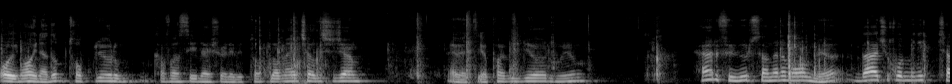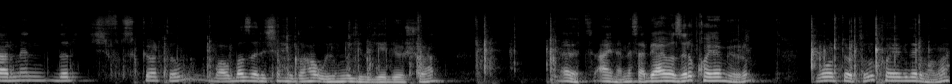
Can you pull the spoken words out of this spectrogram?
oyun oynadım. Topluyorum kafasıyla şöyle bir toplamaya çalışacağım. Evet yapabiliyor muyum? Her figür sanırım olmuyor. Daha çok o minik Charmander, Squirtle, Balbazar için bu daha uyumlu gibi geliyor şu an. Evet aynen. Mesela bir Ayvazar'ı koyamıyorum. War Turtle'ı koyabilirim ama.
